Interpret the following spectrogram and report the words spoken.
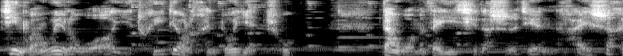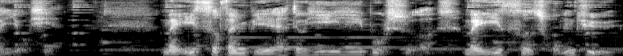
尽管为了我已推掉了很多演出，但我们在一起的时间还是很有限。每一次分别都依依不舍，每一次重聚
